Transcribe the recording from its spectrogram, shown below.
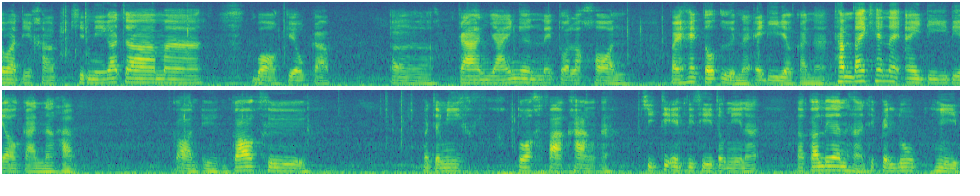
สวัสดีครับ คลิปนี้ก็จะมาบอกเกี่ยวกับการย้ายเงินในตัวละครไปให้ตัวอื่นใน ID เดียวกันนะทำได้แค่ใน ID เดียวกันนะครับ ก่อนอื่นก็คือ มันจะมีตัวฝากคังอะ คลิกที่ NPC ตรงนี้นะ แล้วก็เลื่อนหาที่เป็นรูปหีบ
